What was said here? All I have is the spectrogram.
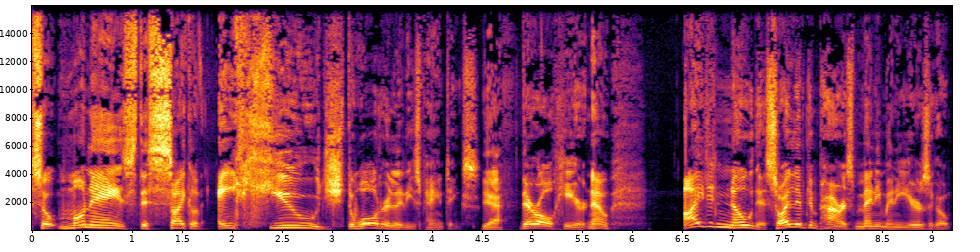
so Monet's this cycle of eight huge the water lilies paintings. Yeah. They're all here. Now, I didn't know this. So I lived in Paris many, many years ago.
